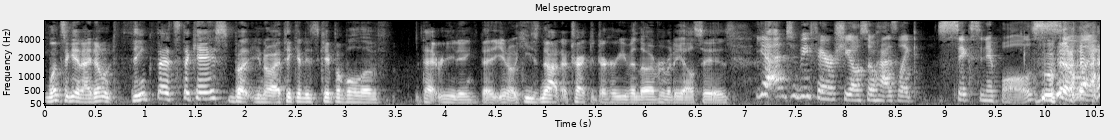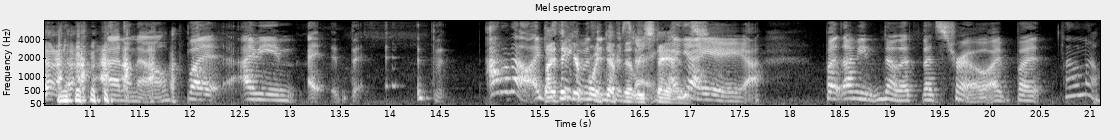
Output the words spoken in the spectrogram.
Once again, I don't think that's the case, but you know, I think it is capable of that reading that you know he's not attracted to her, even though everybody else is. Yeah, and to be fair, she also has like six nipples, so like I don't know, but I mean, I, th- th- I don't know. I just I think think, your it was point definitely. Uh, stands. yeah, yeah, yeah, yeah. But I mean, no, that's that's true. I but I don't know.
